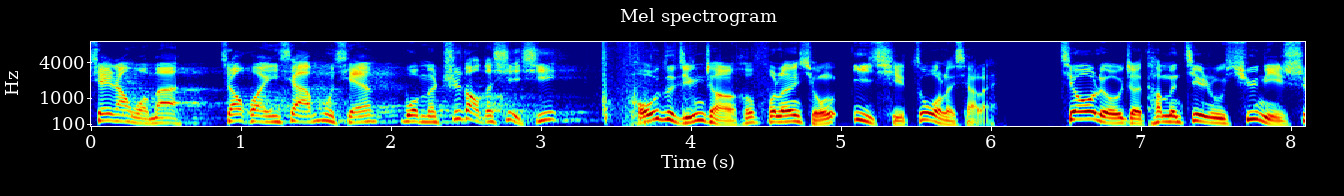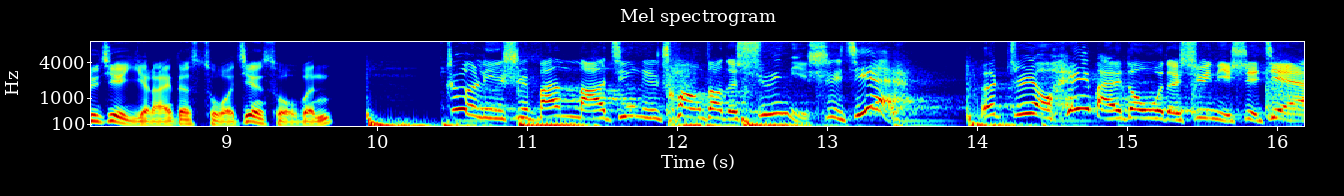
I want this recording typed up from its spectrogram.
先让我们交换一下目前我们知道的信息。猴子警长和弗兰熊一起坐了下来，交流着他们进入虚拟世界以来的所见所闻。这里是斑马经理创造的虚拟世界，呃，只有黑白动物的虚拟世界。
